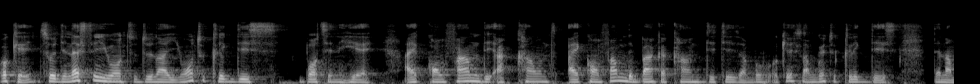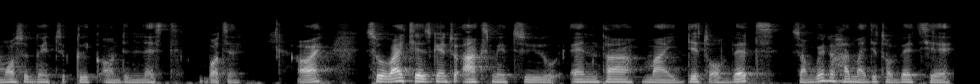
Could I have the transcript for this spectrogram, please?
Okay, so the next thing you want to do now, you want to click this button here. I confirm the account, I confirm the bank account details above. Okay, so I'm going to click this. Then I'm also going to click on the next button. All right, so right here is going to ask me to enter my date of birth so I'm going to add my date of birth here,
